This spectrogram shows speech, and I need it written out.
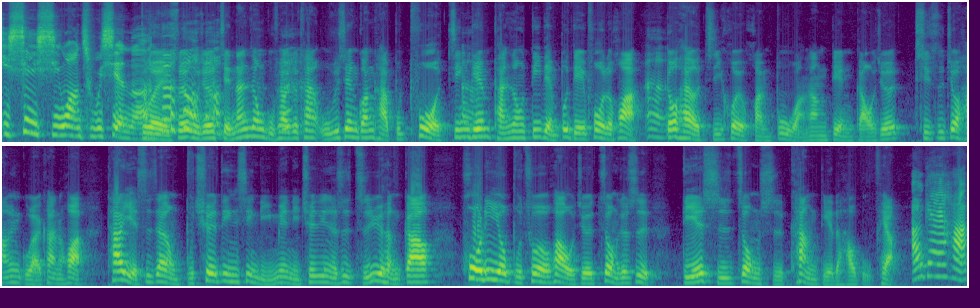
一线希望出现了。对，所以我觉得简单这种股票就看五日线关卡不破，今天盘中低点不跌破的话，嗯都还有机会缓步往上垫高。我觉得其实就航运股来看的话，它也是在这种不确定性里面，你确定的是值域很高，获利又不错的话，我觉得这种就是跌时重视抗跌的好股票。OK，好，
